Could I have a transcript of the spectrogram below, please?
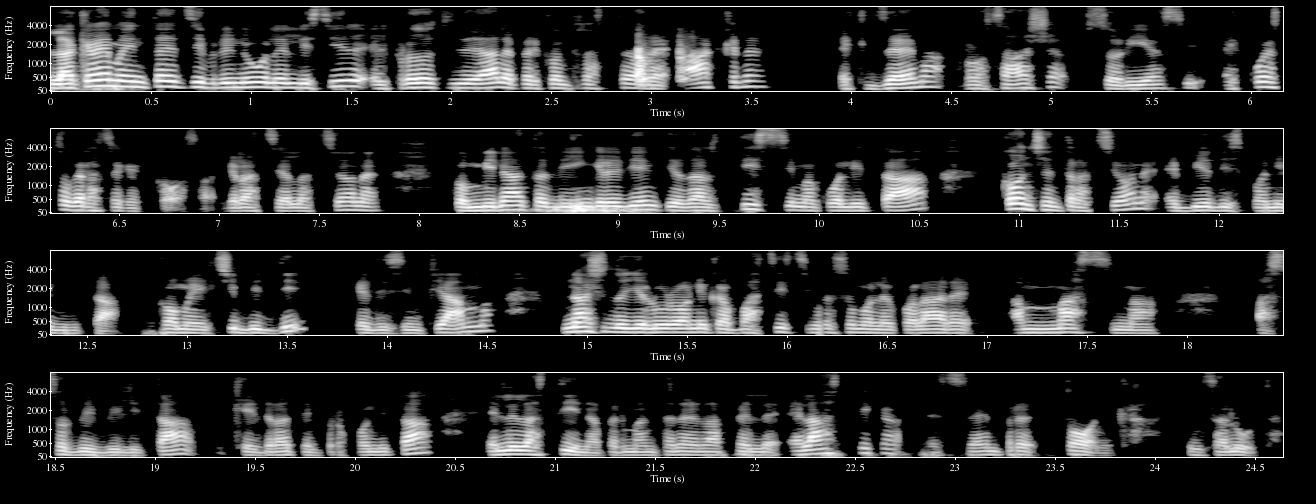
La crema Intensive Renewal Elixir è il prodotto ideale per contrastare acne, eczema, rosacea, psoriasi e questo grazie a che cosa? Grazie all'azione combinata di ingredienti ad altissima qualità, concentrazione e biodisponibilità, come il CBD che disinfiamma, un acido ialuronico a bassissimo presso molecolare a massima assorbibilità che idrata in profondità e l'elastina per mantenere la pelle elastica e sempre tonica, in salute.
